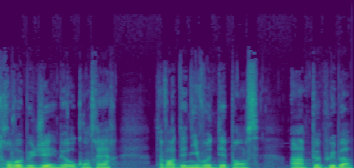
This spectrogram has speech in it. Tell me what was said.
trop vos budgets, mais au contraire, d'avoir des niveaux de dépenses un peu plus bas.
